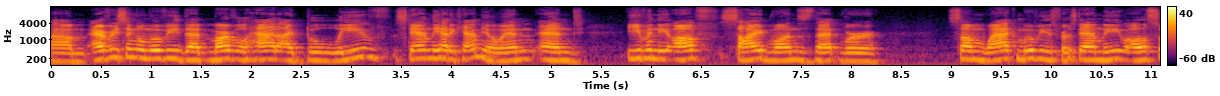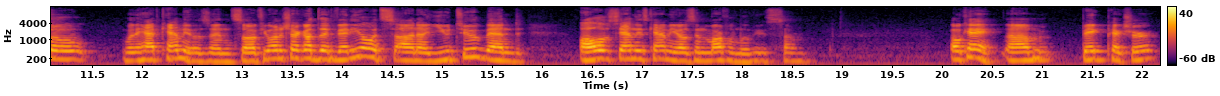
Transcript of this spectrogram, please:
Um, every single movie that Marvel had, I believe, Stan Lee had a cameo in, and even the off-side ones that were some whack movies for Stan Lee also where they had cameos in. So if you want to check out that video, it's on uh, YouTube and all of Stan Lee's cameos in Marvel movies. So okay, um, big picture.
